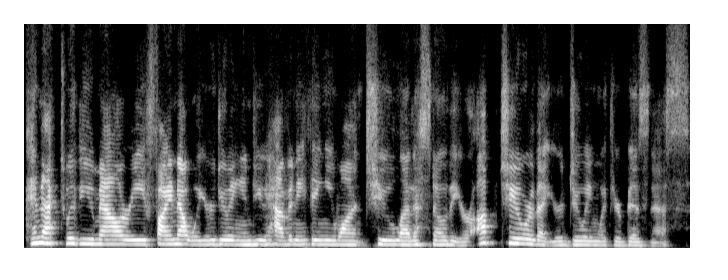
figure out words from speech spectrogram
connect with you, Mallory, find out what you're doing, and do you have anything you want to let us know that you're up to or that you're doing with your business?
